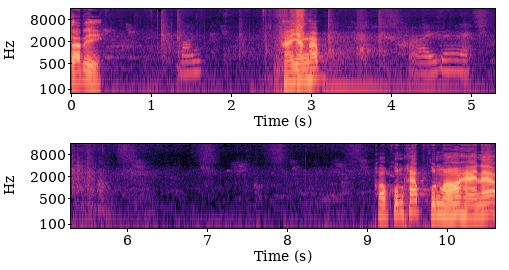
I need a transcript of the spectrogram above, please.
ตัดเองำมันหายยังครับ หายแล้วขอบคุณครับ คุณหมอหายแล้ว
